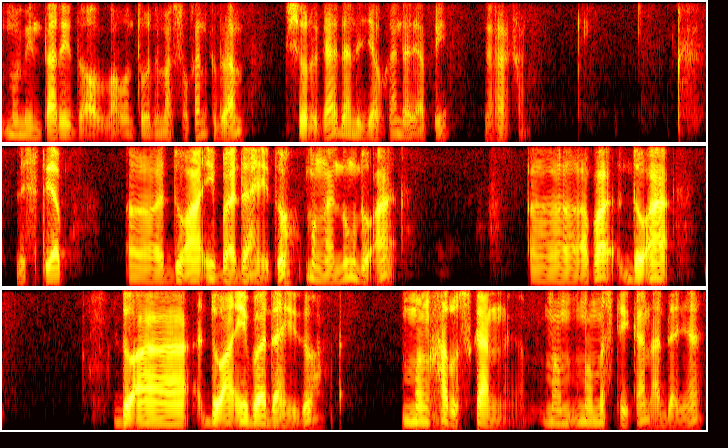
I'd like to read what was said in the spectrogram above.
meminta ridho Allah untuk dimasukkan ke dalam surga dan dijauhkan dari api neraka. Di setiap e, doa ibadah itu mengandung doa e, apa doa doa doa ibadah itu mengharuskan mem memastikan adanya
